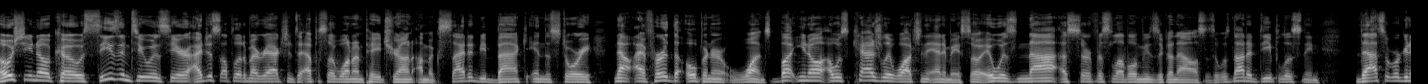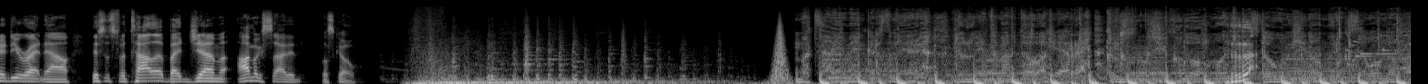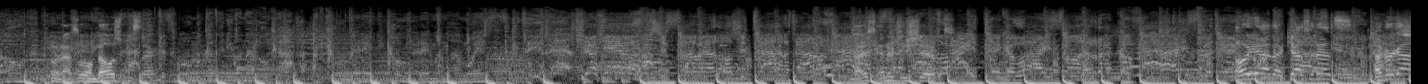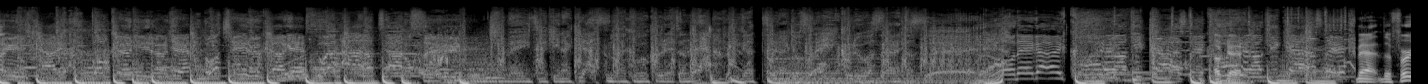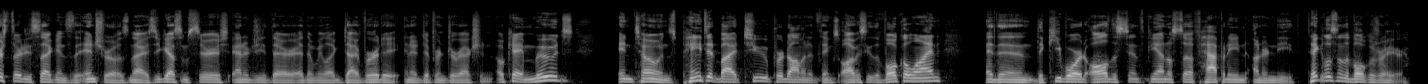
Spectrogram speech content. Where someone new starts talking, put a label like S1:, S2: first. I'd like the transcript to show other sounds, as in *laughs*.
S1: Oshi no Ko season two is here. I just uploaded my reaction to episode one on Patreon. I'm excited to be back in the story. Now, I've heard the opener once, but you know, I was casually watching the anime, so it was not a surface level music analysis. It was not a deep listening. That's what we're gonna do right now. This is Fatale by Gem. I'm excited. Let's go. Embellishments there. Nice energy shift. Oh yeah, the castanets. I forgot. Okay. Matt, the first 30 seconds, the intro is nice. You got some serious energy there, and then we like divert it in a different direction. Okay, moods and tones painted by two predominant things obviously, the vocal line and then the keyboard, all the synth piano stuff happening underneath. Take a listen to the vocals right here.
